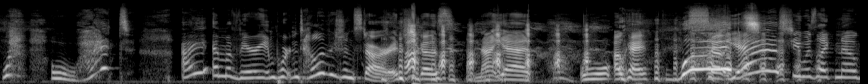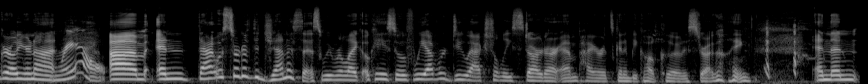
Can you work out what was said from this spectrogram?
What? What? I am a very important television star. And she goes, Not yet. Okay. So yeah, she was like, "No, girl, you're not." Meow. Um, and that was sort of the genesis. We were like, okay, so if we ever do actually start our empire, it's going to be called Clearly Struggling. and then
